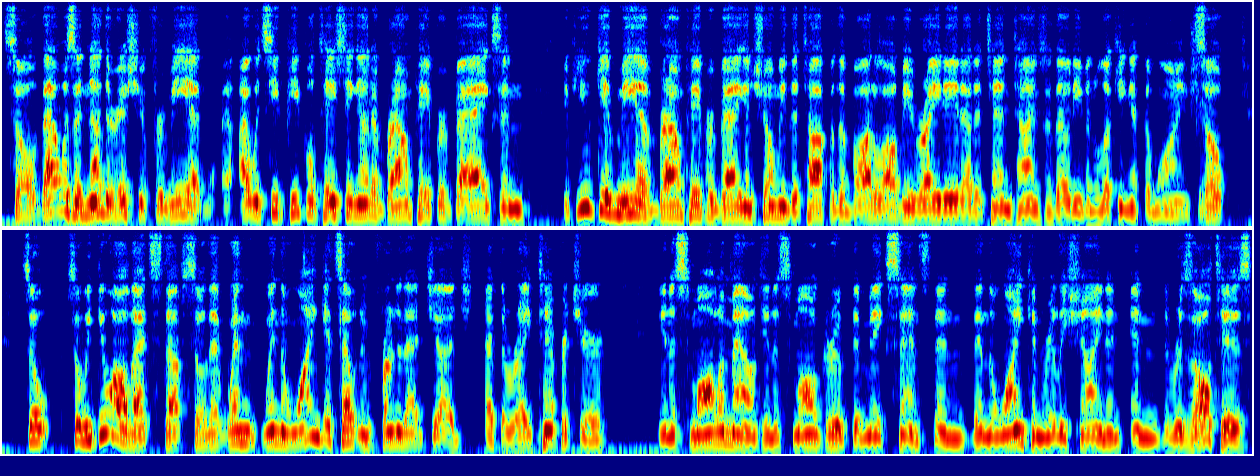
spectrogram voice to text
So that was another issue for me. I would see people tasting out of brown paper bags. And if you give me a brown paper bag and show me the top of the bottle, I'll be right eight out of 10 times without even looking at the wine. Sure. So, so, so we do all that stuff so that when, when the wine gets out in front of that judge at the right temperature, in a small amount in a small group that makes sense then then the wine can really shine and and the result is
